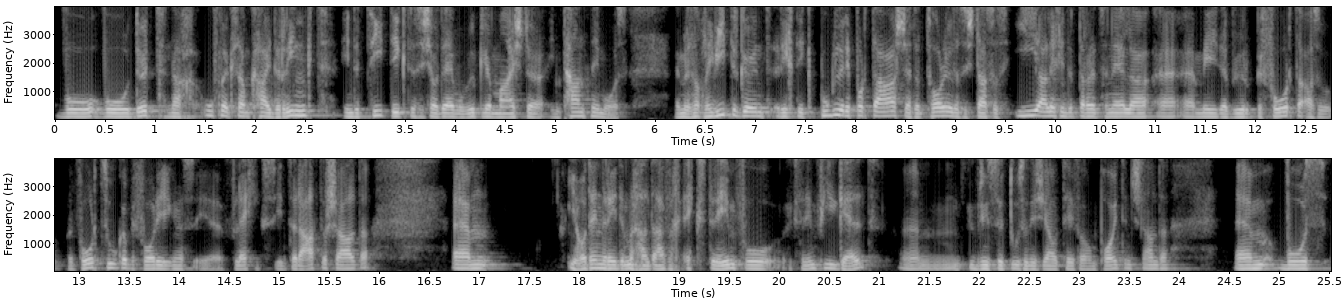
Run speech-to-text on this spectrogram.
wo, wo dort nach Aufmerksamkeit ringt in der Zeitung, das ist auch der, wo wirklich am meisten in die Hand nehmen muss. Wenn wir es noch ein bisschen weitergehen, Richtung Bubble-Reportage, Editorial, das ist das, was ich eigentlich in der traditionellen äh, äh Medien würde bevorzugen, also bevorzugen, bevor ich irgendein äh, flächiges Inserat verschalte. Ähm, ja, dann reden wir halt einfach extrem von, extrem viel Geld. Ähm, übrigens, dort ist ja auch TV on Point entstanden ähm, wo es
